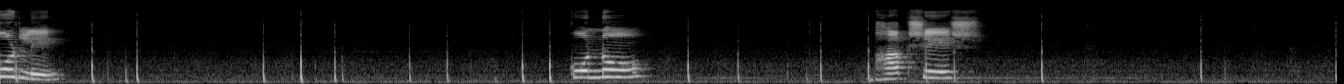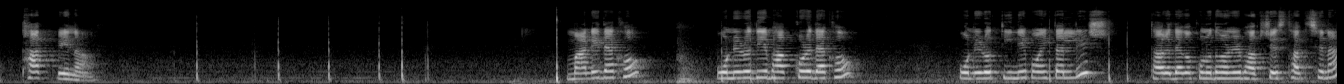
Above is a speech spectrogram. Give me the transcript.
করলে কোনো ভাগশেষ থাকবে না। মানে দেখো, পনেরো দিয়ে ভাগ করে দেখো, পনেরো তিনে পঁয়তাল্লিশ তাহলে দেখো কোনো ধরনের ভাগশেষ থাকছে না।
